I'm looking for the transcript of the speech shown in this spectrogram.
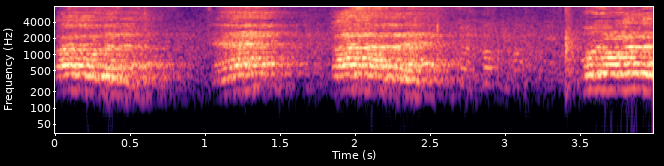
காசு போட்டுங்க காசு ஆகுறேன் போய் உட்காந்து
